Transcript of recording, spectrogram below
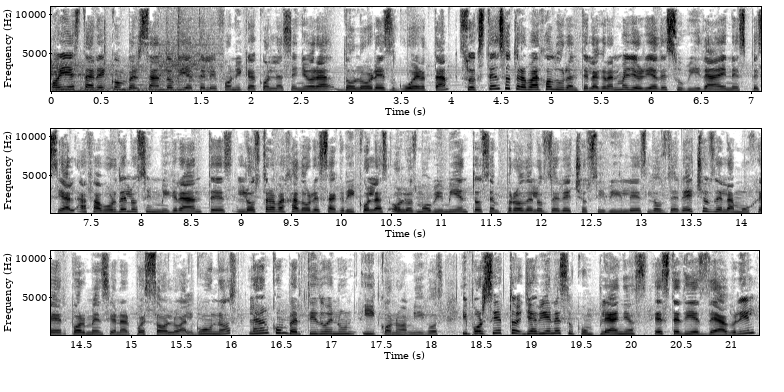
Hoy estaré conversando vía telefónica con la señora Dolores Huerta. Su extenso trabajo durante la gran mayoría de su vida, en especial a favor de los inmigrantes, los trabajadores agrícolas o los movimientos en pro de los derechos civiles, los derechos de la mujer, por mencionar pues solo algunos, la han convertido en un ícono, amigos. Y por cierto, ya viene su cumpleaños este 10 de abril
